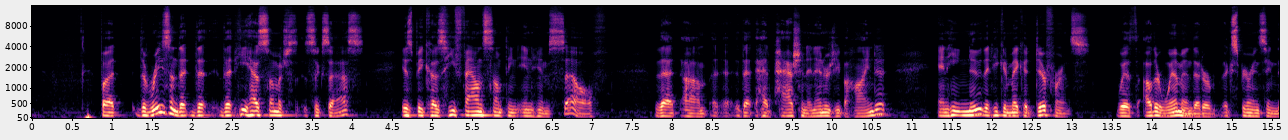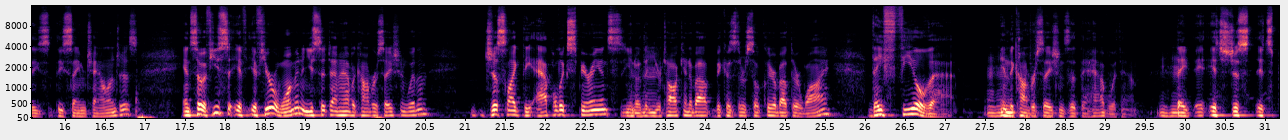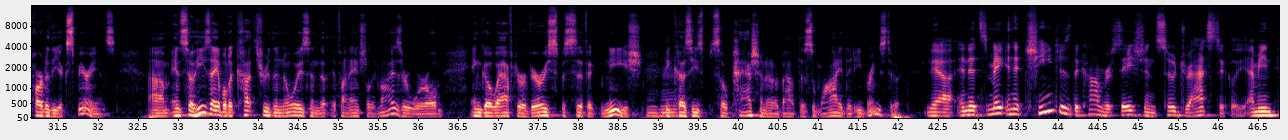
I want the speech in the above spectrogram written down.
But the reason that, that that he has so much success is because he found something in himself that um, uh, uh, that had passion and energy behind it, and he knew that he could make a difference with other women that are experiencing these these same challenges. And so if you if, if you're a woman and you sit down and have a conversation with him, just like the Apple experience, you know that mm-hmm. you're talking about because they're so clear about their why, they feel that in the mm-hmm. conversations that they have with him. Mm-hmm. They it's just it's part of the experience. Um, and so he's able to cut through the noise in the financial advisor world and go after a very specific niche mm-hmm. because he's so passionate about this why that he brings to it. Yeah, and it's ma- and it changes the conversation so drastically. I mean,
